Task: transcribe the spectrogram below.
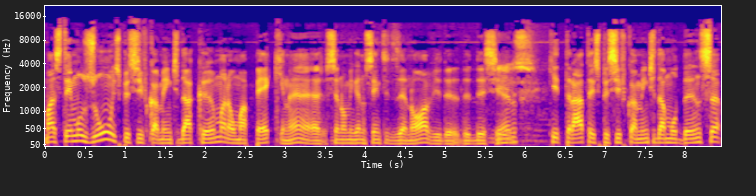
mas temos um especificamente da Câmara, uma PEC, né, se não me engano 119 de, de, desse Isso. ano, que trata especificamente da mudança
